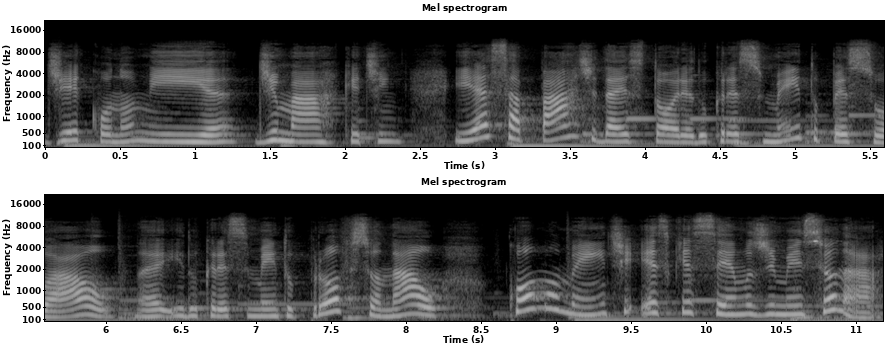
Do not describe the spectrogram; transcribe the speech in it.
de economia, de marketing e essa parte da história do crescimento pessoal né, e do crescimento profissional comumente esquecemos de mencionar.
